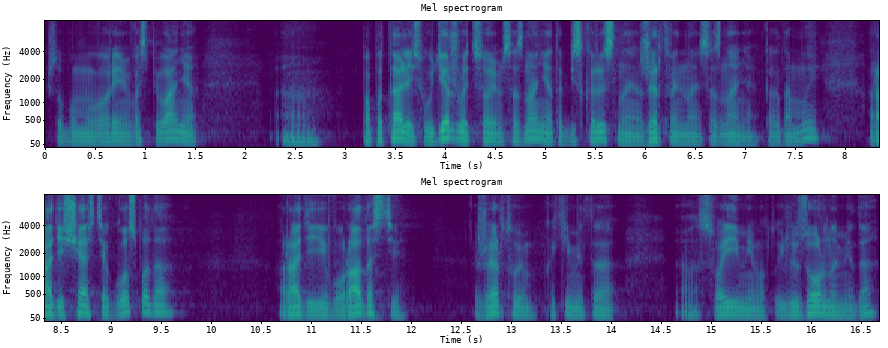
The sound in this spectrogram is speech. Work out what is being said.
чтобы мы во время воспевания а, попытались удерживать в своем сознании это бескорыстное, жертвенное сознание, когда мы ради счастья Господа ради Его радости жертвуем какими-то а, своими вот иллюзорными, да,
